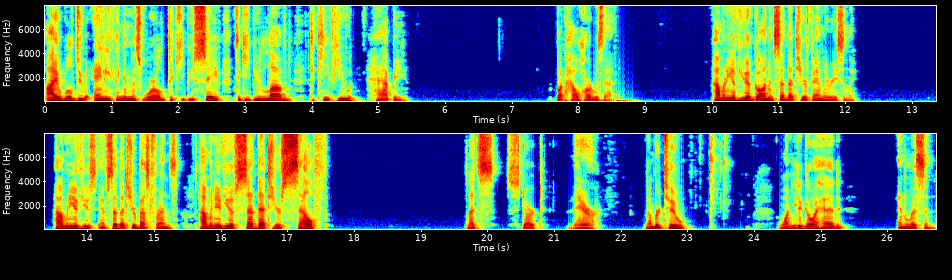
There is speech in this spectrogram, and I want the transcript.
I will do anything in this world to keep you safe, to keep you loved, to keep you happy. But how hard was that? How many of you have gone and said that to your family recently? How many of you have said that to your best friends? How many of you have said that to yourself? Let's start there. Number two, I want you to go ahead and listen.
